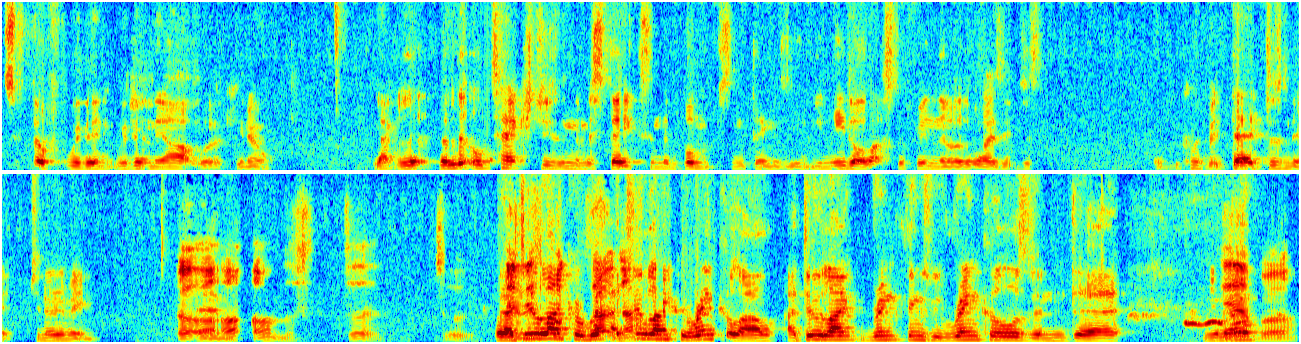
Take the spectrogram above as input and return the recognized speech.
stuff within within the artwork, you know, like li- the little textures and the mistakes and the bumps and things. You, you need all that stuff in there, otherwise it just it becomes a bit dead, doesn't it? Do you know what I mean? Uh, Um, uh, uh, understood. Dude. But I do like book a is I do like a wrinkle, Al. I do like wrink things with wrinkles and uh, you Yeah, know. bro.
